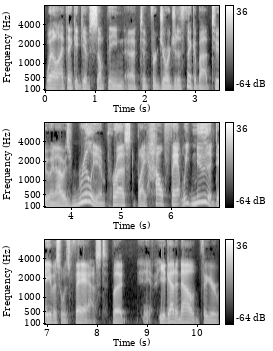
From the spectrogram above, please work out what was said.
Well, I think it gives something uh, to, for Georgia to think about too. And I was really impressed by how fast we knew that Davis was fast, but you got to now figure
